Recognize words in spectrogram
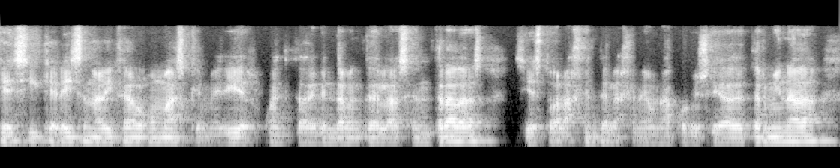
que si queréis analizar algo más que medir cuantitativamente de las entradas, si esto a la gente le genera una curiosidad determinada,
